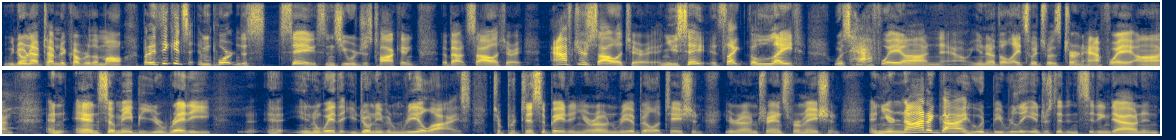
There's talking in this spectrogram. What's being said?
we don't have time to cover them all. But I think it's important to say, since you were just talking about solitary, after solitary, and you say it's like the light was halfway on now. You know, the light switch was turned halfway on, and and so maybe you're ready uh, in a way that you don't even realize to participate in your own rehabilitation, your own transformation. And you're not a guy who would be really interested in sitting down in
